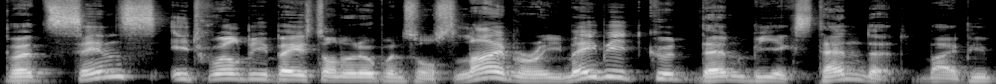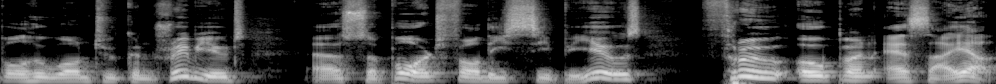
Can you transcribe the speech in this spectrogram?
But since it will be based on an open source library, maybe it could then be extended by people who want to contribute uh, support for these CPUs through OpenSIL.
